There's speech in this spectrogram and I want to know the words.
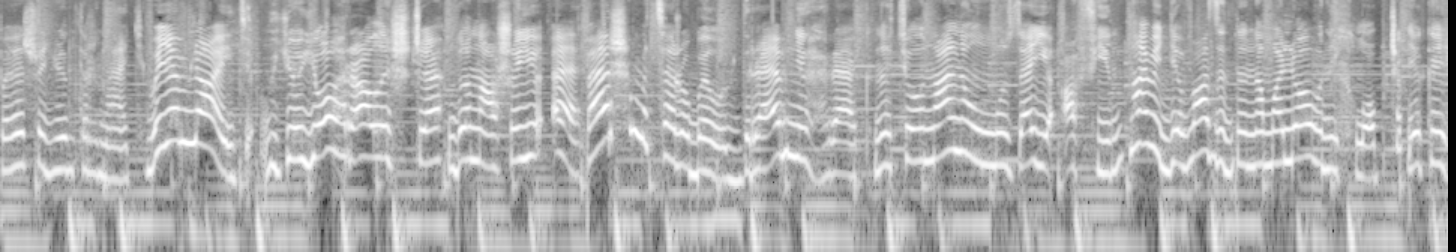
пишуть в інтернеті. Виявляється, в йо-йо грали ще до нашої ери. Першими це робили древні греки в Національному музеї Афін. Навіть є вази, де намальований хлопчик, який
